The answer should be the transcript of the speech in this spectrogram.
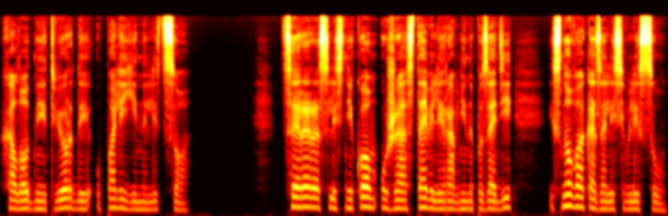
холодные и твердые, упали ей на лицо. Церера с лесником уже оставили равнины позади и снова оказались в лесу.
